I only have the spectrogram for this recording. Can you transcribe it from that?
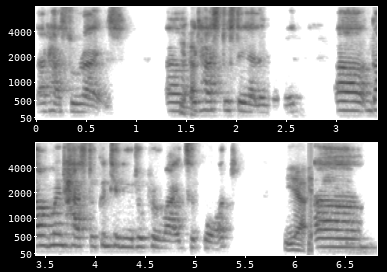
that has to rise. Uh, Yeah. It has to stay elevated. Uh, government has to continue to provide support yeah um,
